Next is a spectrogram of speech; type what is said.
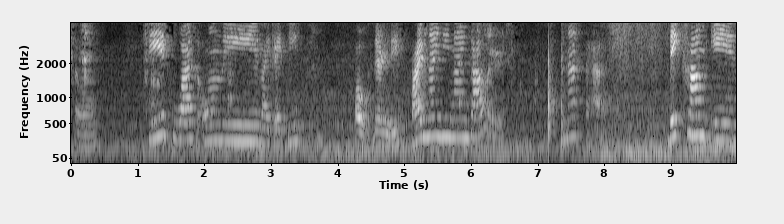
So this was only like I think oh there it is $5.99 not bad they come in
